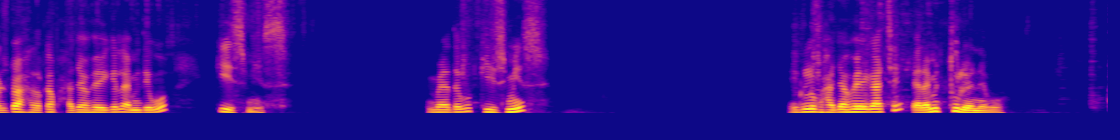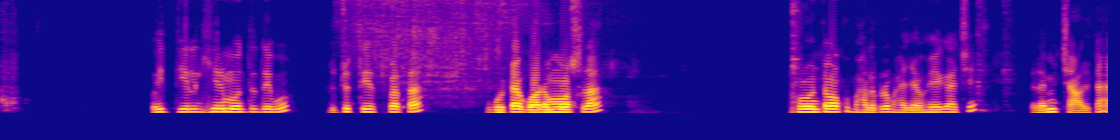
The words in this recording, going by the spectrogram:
কাজুটা হালকা ভাজা হয়ে গেলে আমি দেবো কিশমিশ এবার দেবো কিশমিশ এগুলো ভাজা হয়ে গেছে, এবার আমি তুলে নেব। ওই তেল ঘিয়ের মধ্যে দেবো, দুটো তেজপাতা, গোটা গরম মশলা। ফোড়নটা আমার খুব ভালো করে ভাজা হয়ে গেছে, এবার আমি চালটা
